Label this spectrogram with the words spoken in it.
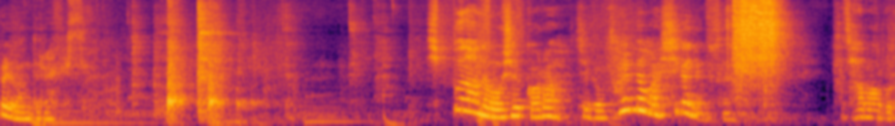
빨리빨리 만들어야겠어요. 10분 안에 오실 거라 지금 설명할 시간이 없어요. 다 자막으로.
